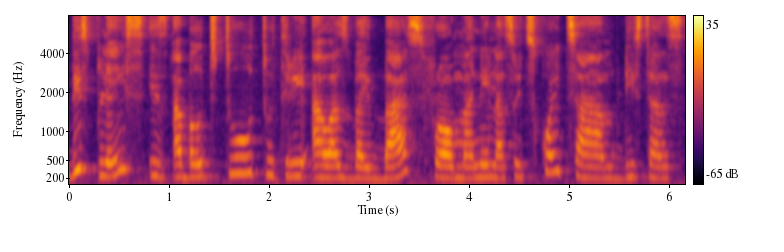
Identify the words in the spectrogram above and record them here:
This place is about two to three hours by bus from Manila, so it's quite some distance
